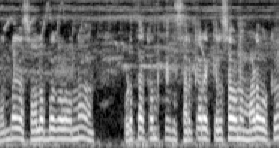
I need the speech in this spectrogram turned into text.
ಬಂದಾಗ ಸೌಲಭ್ಯಗಳನ್ನು ಕೊಡ್ತಕ್ಕಂಥದ್ದು ಸರ್ಕಾರ ಕೆಲಸವನ್ನು ಮಾಡಬೇಕು.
